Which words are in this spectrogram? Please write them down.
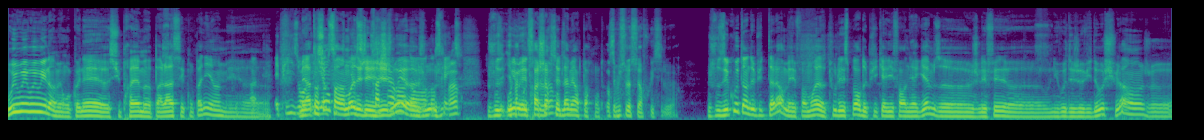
Oui, oui, oui, oui, non, mais on connaît euh, Suprême, Palace et compagnie, hein, mais. euh, Et puis ils ont. Mais attention, enfin, moi, j'ai- joué, hein, euh, dans- je- dans je- Skate. Hop. Je vous... Y a Oui, mais Silver, c'est de la merde par contre. C'est plus le surf, oui, Silver. Je vous écoute hein, depuis tout à l'heure, mais enfin moi, tous les sports depuis California Games, euh, je l'ai fait euh, au niveau des jeux vidéo, je suis là. hein, je...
